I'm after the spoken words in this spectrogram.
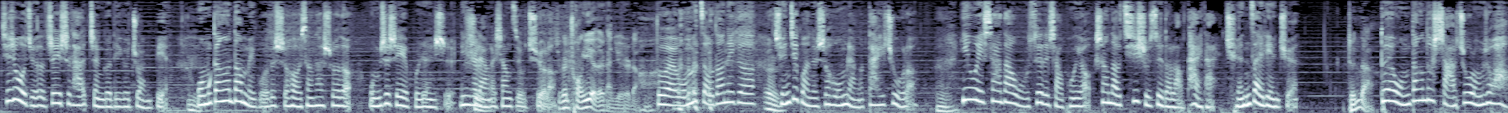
其实我觉得这是他整个的一个转变。我们刚刚到美国的时候，像他说的，我们是谁也不认识，拎着两个箱子就去了，就跟创业的感觉似的哈。对，我们走到那个 拳击馆的时候，我们两个呆住了，嗯因为下到五岁的小朋友，上到七十岁的老太太，全在练拳。真的？对，我们当时都傻住了。我们说哇，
